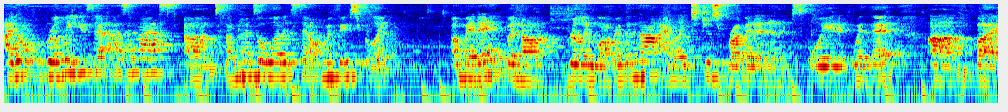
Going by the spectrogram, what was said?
I don't really use it as a mask. Um, sometimes I'll let it sit on my face for like a minute, but not really longer than that. I like to just rub it in and exfoliate it with it. Um, but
